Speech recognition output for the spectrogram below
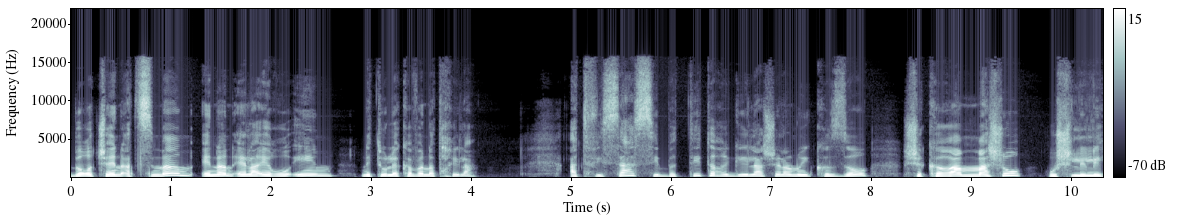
בעוד שהן עצמם אינן אלא אירועים נטולי כוונה תחילה. התפיסה הסיבתית הרגילה שלנו היא כזו שקרה משהו הוא שלילי.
